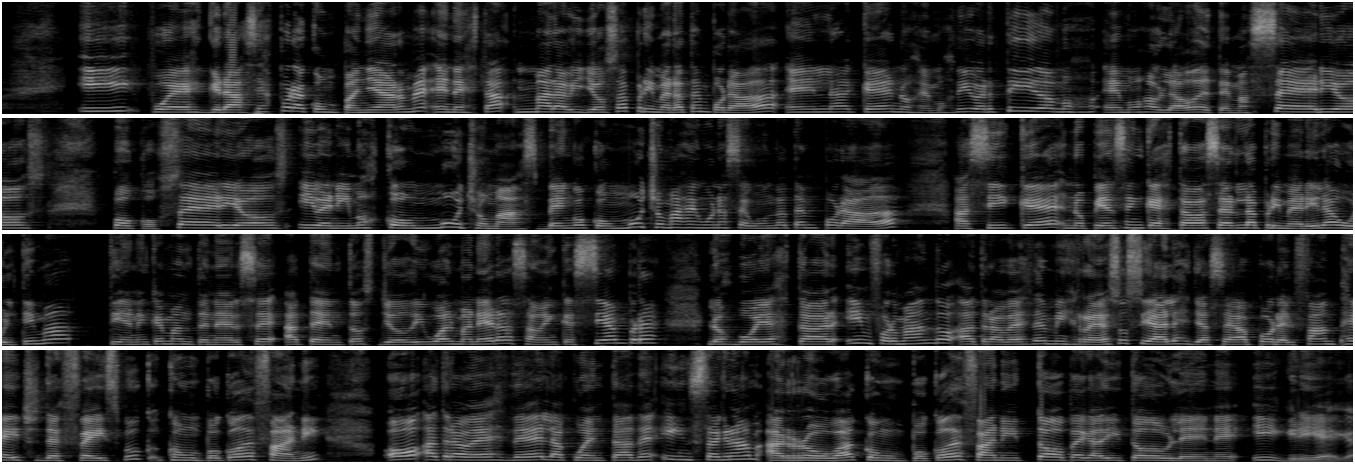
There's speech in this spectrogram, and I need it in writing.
Y pues gracias por acompañarme en esta maravillosa primera temporada en la que nos hemos divertido, hemos, hablado de temas serios, poco serios y venimos con mucho más. Vengo con mucho más en una segunda temporada, así que no piensen que esta va a ser la primera y la última tienen que mantenerse atentos. Yo de igual manera, saben que siempre los voy a estar informando a través de mis redes sociales, ya sea por el fanpage de Facebook con un poco de Fanny o a través de la cuenta de Instagram arroba con un poco de Fanny, todo pegadito doble N Y.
